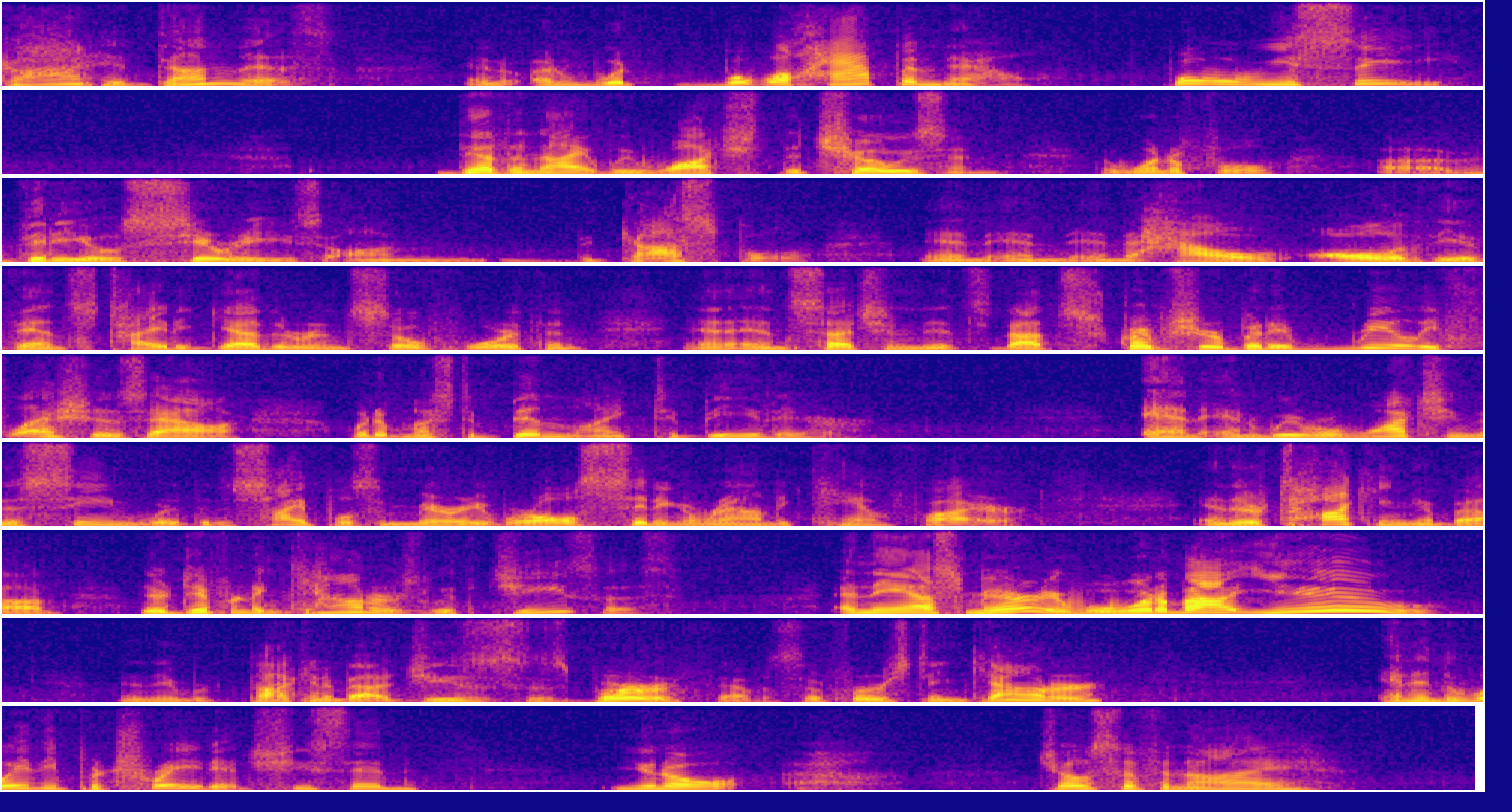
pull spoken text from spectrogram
God had done this. And, and what, what will happen now? What will we see? The other night we watched The Chosen, the wonderful uh, video series on the gospel and, and, and how all of the events tie together and so forth and, and, and such. And it's not scripture, but it really fleshes out what it must have been like to be there. And, and we were watching this scene where the disciples and Mary were all sitting around a campfire and they're talking about their different encounters with Jesus. And they asked Mary, Well, what about you? And they were talking about Jesus' birth. That was the first encounter. And in the way they portrayed it, she said, You know, Joseph and I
